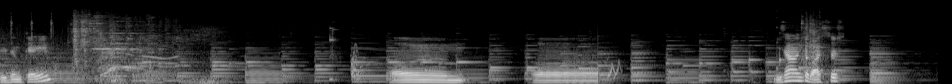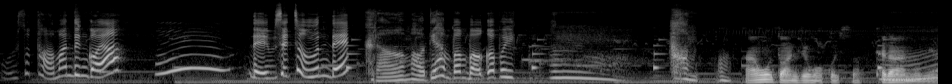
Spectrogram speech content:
리듬 게임? 음, 어, 이상한 게 맛있을 수, 벌써 다 만든 거야? 음, 냄새 좋은데? 그럼 어디 한번 먹어볼. 음, 음, 음. 아무것도 안 주워 먹고 있어. 대단한 놈이야.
